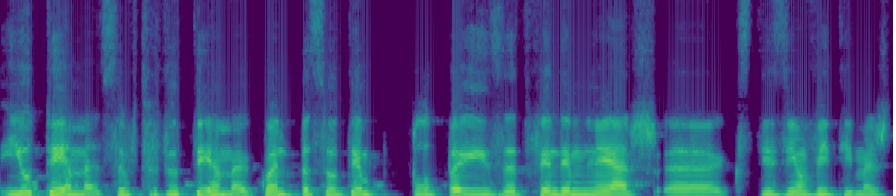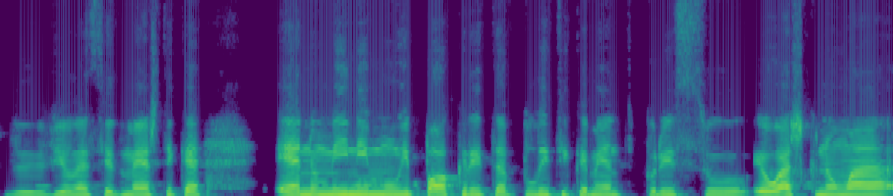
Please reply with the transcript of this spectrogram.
e o tema, sobretudo o tema, quando passou o tempo pelo país a defender mulheres uh, que se diziam vítimas de violência doméstica é no mínimo hipócrita politicamente, por isso eu acho que não há,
